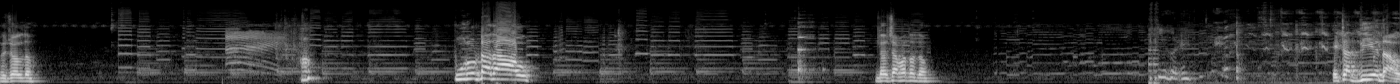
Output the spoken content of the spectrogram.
দাও, জল দাও? পুরোটা দাও। দাও চা পাতা দাও। এটা দিয়ে দাও।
